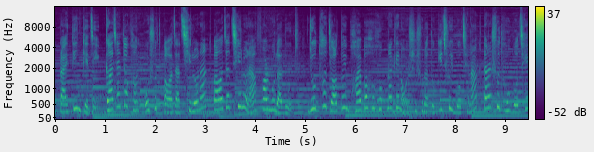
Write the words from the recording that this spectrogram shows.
প্রায় তিন কেজি। গাজায় তখন ওষুধ পাওয়া যাচ্ছিল না, পাওয়া যাচ্ছিল না ফর্মুলা দুধ। যুদ্ধ যতই ভয়াবহ হোক না কেন, শিশুরা তো কিছুই বোঝে না, তারা শুধু বোঝে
